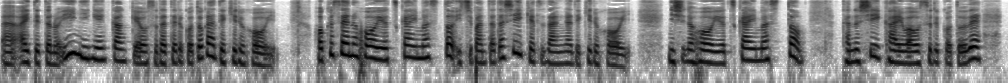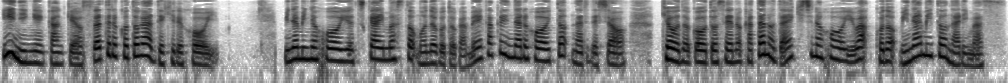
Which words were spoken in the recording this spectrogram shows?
相手とのいい人間関係を育てることができる方位。北西の方位を使いますと一番正しい決断ができる方位。西の方位を使いますと楽しい会話をすることでいい人間関係を育てることができる方位。南の方位を使いますと物事が明確になる方位となるでしょう。今日の合同性の方の大吉の方位はこの南となります。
